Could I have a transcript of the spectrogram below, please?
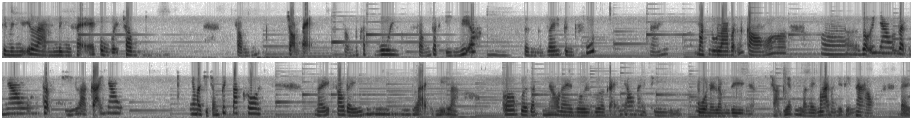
Thì mình nghĩ là mình sẽ cùng với chồng sống trọn vẹn sống thật vui sống thật ý nghĩa. Ừ. từng giây từng phút. Đấy. Mặc dù là vẫn có uh, dỗi nhau giận nhau thậm chí là cãi nhau. Nhưng mà chỉ trong tích tắc thôi. Đấy sau đấy lại nghĩ là ơ vừa giận nhau này rồi vừa cãi nhau này thì buồn này làm gì nhỉ? Chả biết là ngày mai nó như thế nào. Đấy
